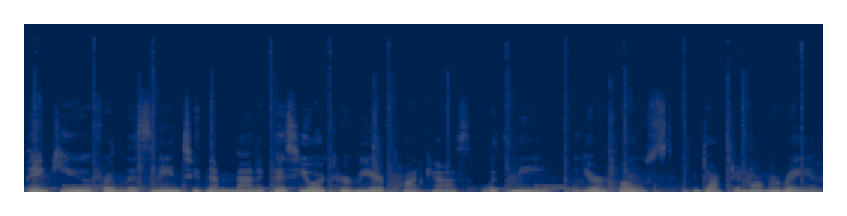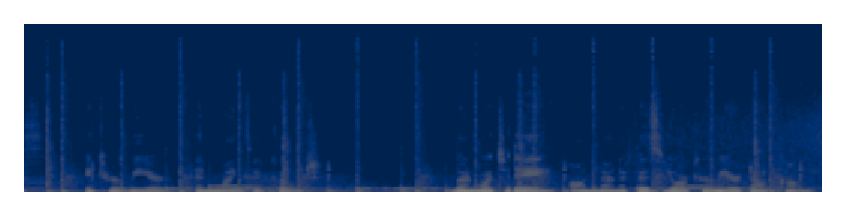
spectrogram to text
Thank you for listening to the Manifest Your Career podcast with me, your host, Dr. Norma Reyes, a career and mindset coach. Learn more today on manifestyourcareer.com.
